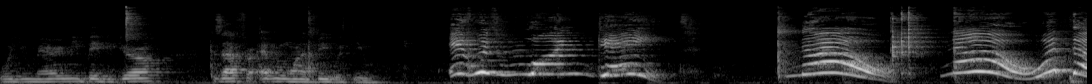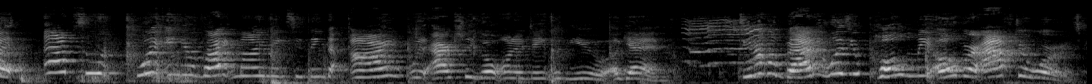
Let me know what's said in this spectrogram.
Will you marry me, baby girl? Because I forever want to be with you. It was one date. No. No. What the absolute? What in your right mind makes you think that I would actually go on a date with you again? Do you know how bad it was? You pulled me over afterwards.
